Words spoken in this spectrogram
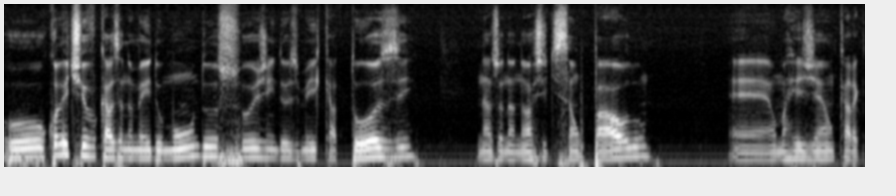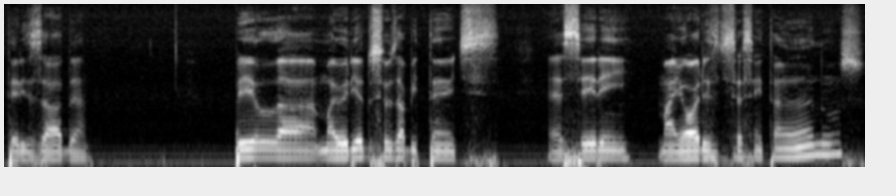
O coletivo Casa no Meio do Mundo surge em 2014 na zona norte de São Paulo, é uma região caracterizada pela maioria dos seus habitantes é, serem maiores de 60 anos,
